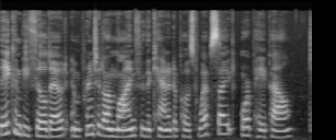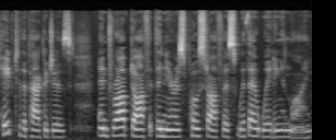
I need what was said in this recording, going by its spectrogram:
they can be filled out and printed online through the Canada Post website or PayPal, taped to the packages, and dropped off at the nearest post office without waiting in line.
